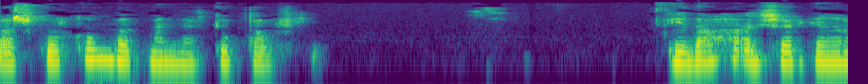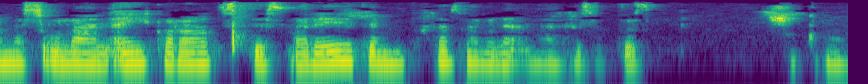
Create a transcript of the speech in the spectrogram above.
بشكركم بتمنى لكم التوفيق. إيضاح الشركة غير مسؤولة عن أي قرارات استثمارية يتم اتخاذها بناء على هذا التسجيل. شكرا.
